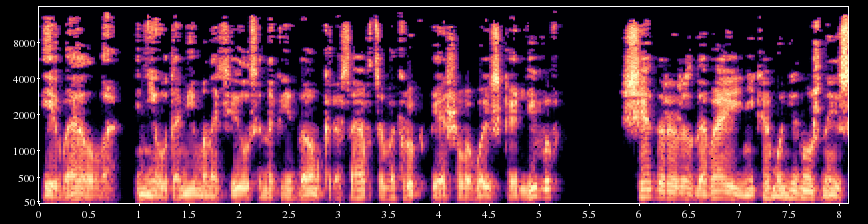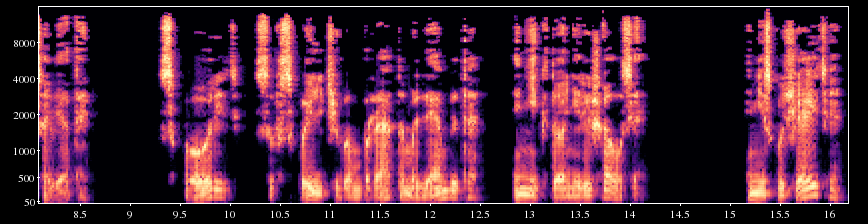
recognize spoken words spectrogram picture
и Велла неутомимо носился на гнедом красавца вокруг пешего войска ливов, щедро раздавая никому не нужные советы. Спорить с вспыльчивым братом Лембета никто не решался. «Не скучаете?»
